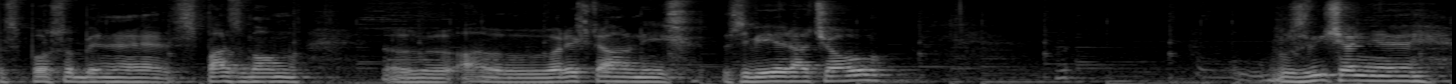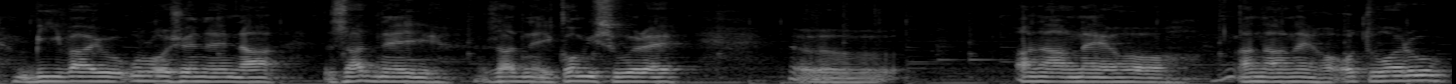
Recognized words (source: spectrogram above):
spôsobené spazmom rektálnych zvieračov. Zvyčajne bývajú uložené na zadnej, zadnej komisúre e, análneho, análneho otvoru.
